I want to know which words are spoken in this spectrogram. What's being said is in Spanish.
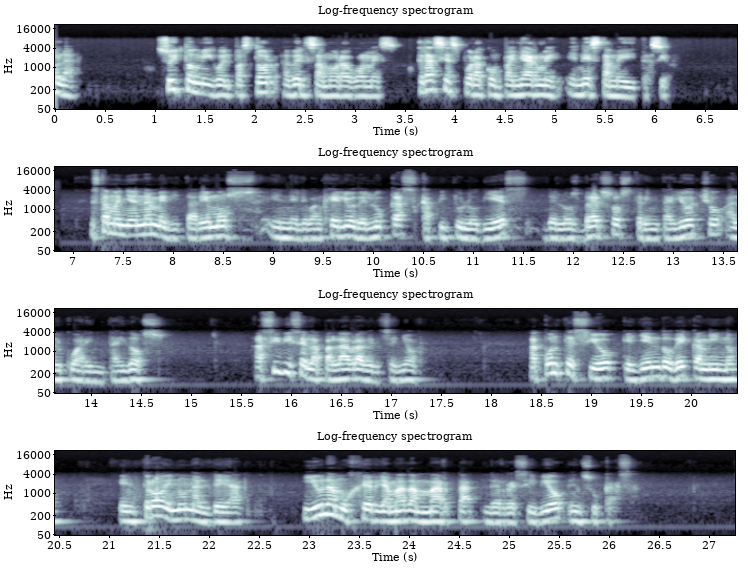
Hola, soy tu amigo el pastor Abel Zamora Gómez. Gracias por acompañarme en esta meditación. Esta mañana meditaremos en el Evangelio de Lucas capítulo 10 de los versos 38 al 42. Así dice la palabra del Señor. Aconteció que yendo de camino, entró en una aldea y una mujer llamada Marta le recibió en su casa.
